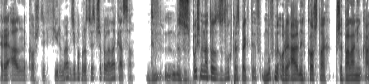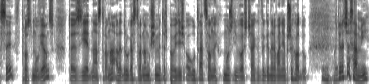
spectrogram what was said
realne koszty w firmach, gdzie po prostu jest przepalana kasa. Spójrzmy na to z dwóch perspektyw. Mówmy o realnych kosztach przepalaniu kasy, wprost mówiąc, to jest jedna strona, ale druga strona musimy też powiedzieć o utraconych możliwościach wygenerowania przychodu, mhm. które czasami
